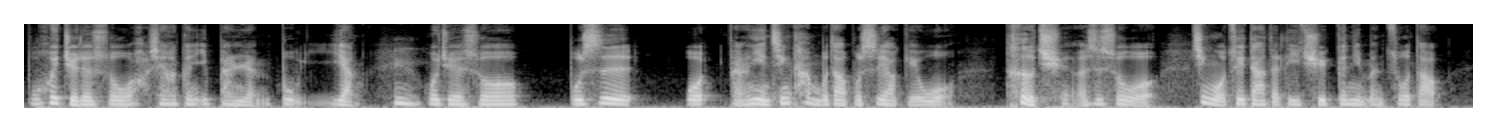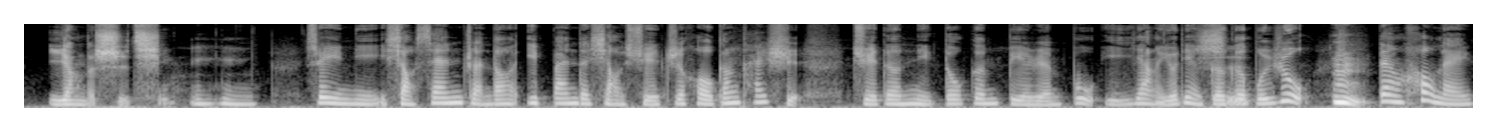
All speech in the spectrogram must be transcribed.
不会觉得说我好像要跟一般人不一样，嗯，会觉得说不是我，反正眼睛看不到，不是要给我特权，而是说我尽我最大的力去跟你们做到一样的事情。嗯哼，所以你小三转到一般的小学之后，刚开始觉得你都跟别人不一样，有点格格不入，嗯，但后来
